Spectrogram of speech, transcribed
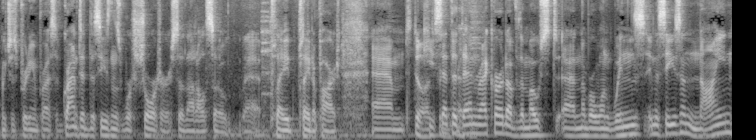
which is pretty impressive. Granted, the seasons were shorter, so that also uh, played played a part. Um, he set the then record of the most uh, number one wins in a season, nine.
